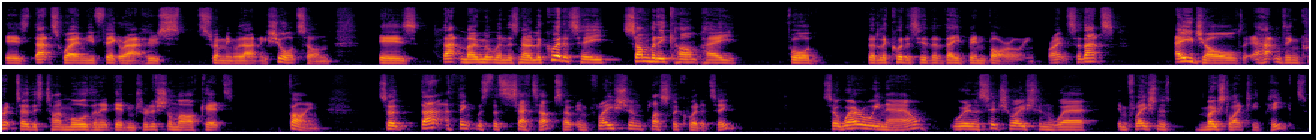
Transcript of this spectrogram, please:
is that's when you figure out who's swimming without any shorts on. Is that moment when there's no liquidity, somebody can't pay for the liquidity that they've been borrowing, right? So that's age old. It happened in crypto this time more than it did in traditional markets. Fine. So that I think was the setup. So inflation plus liquidity. So where are we now? We're in a situation where inflation has most likely peaked.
